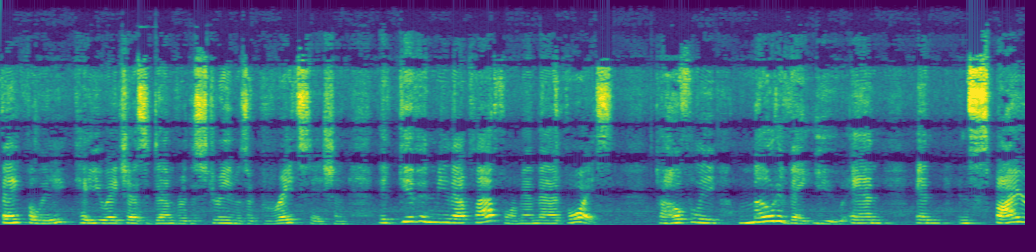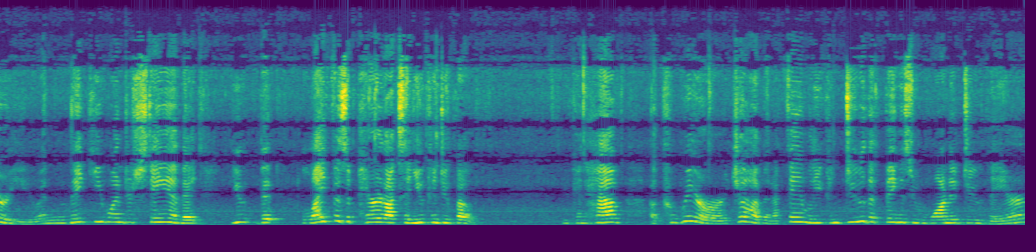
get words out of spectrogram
thankfully, KUHS Denver, the stream is a great station. They've given me that platform and that voice to hopefully motivate you and and inspire you and make you understand that you that life is a paradox and you can do both. You can have a career or a job and a family. You can do the things you want to do there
